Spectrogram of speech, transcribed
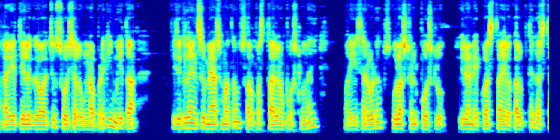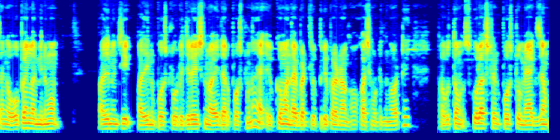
అలాగే తెలుగు కావచ్చు సోషల్ ఉన్నప్పటికీ మిగతా ఫిజికల్ సైన్స్ మ్యాథ్స్ మాత్రం స్వల్ప స్థాయిలో పోస్టులు ఉన్నాయి. మరి ఈసారి కూడా స్కూల్ అసిస్టెంట్ పోస్టులు వీళ్ళని ఎక్కువ స్థాయిలో కలిపితే ఖచ్చితంగా ఓపెన్లో మినిమం పది నుంచి పదిహేను పోస్టులు రిజర్వేషన్లో ఐదారు పోస్టులు ఎక్కువ మంది అభ్యర్థులు ప్రిపేర్ అవడానికి అవకాశం ఉంటుంది కాబట్టి ప్రభుత్వం స్కూల్ అసిస్టెంట్ పోస్టు మ్యాక్సిమం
